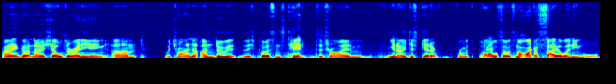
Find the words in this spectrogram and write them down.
I ain't got no shelter or anything. Um, we're trying to undo it, this person's tent to try and you know just get it from its pole Yeah. so it's not like a sail anymore.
